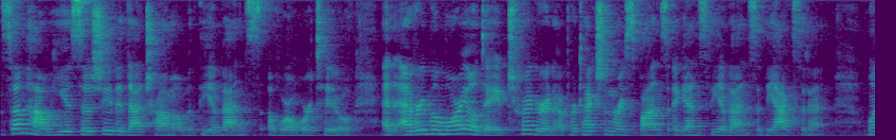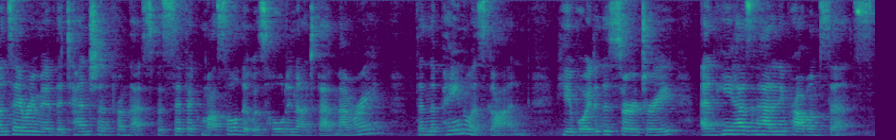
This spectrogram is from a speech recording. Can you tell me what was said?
Somehow he associated that trauma with the events of World War II, and every Memorial Day triggered a protection response against the events of the accident. Once I removed the tension from that specific muscle that was holding onto that memory, then the pain was gone. He avoided the surgery, and he hasn't had any problems since.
